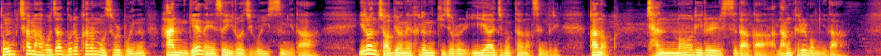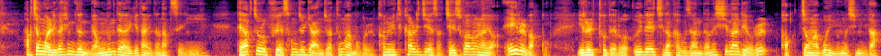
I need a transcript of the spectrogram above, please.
동참하고자 노력하는 모습을 보이는 한계 내에서 이루어지고 있습니다. 이런 저변에 흐르는 기조를 이해하지 못한 학생들이 간혹 잔머리를 쓰다가 낭패를 봅니다. 학점 관리가 힘든 명문대학에 다니던 학생이 대학 졸업 후에 성적이 안 좋았던 과목을 커뮤니티 칼리지에서 재수강을 하여 A를 받고 이를 토대로 의대에 진학하고자 한다는 시나리오를 걱정하고 있는 것입니다.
